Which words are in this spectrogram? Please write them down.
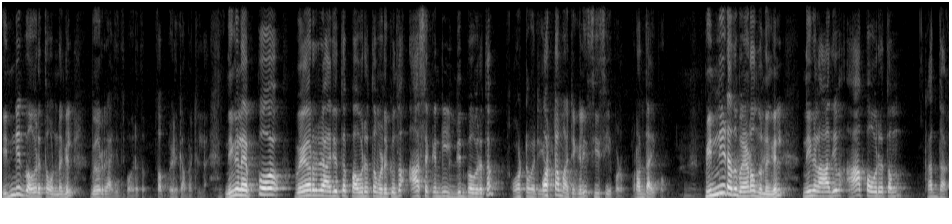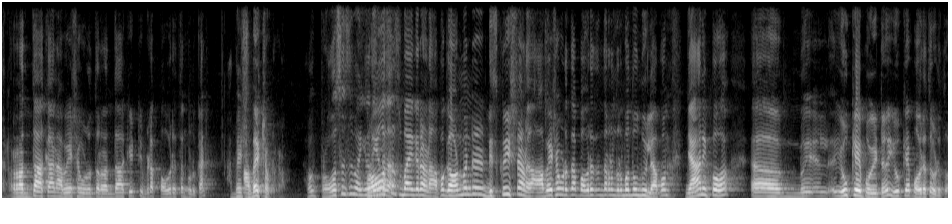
ഇന്ത്യൻ പൗരത്വം ഉണ്ടെങ്കിൽ വേറൊരു രാജ്യത്ത് പൗരത്വം എടുക്കാൻ പറ്റില്ല. നിങ്ങൾ എപ്പോൾ വേറൊരു രാജ്യത്തെ പൗരത്വം എടുക്കുന്നോ ആ സെക്കൻഡിൽ ഇന്ത്യൻ പൗരത്വം ഓട്ടോമാറ്റിക് ഓട്ടോമാറ്റിക്കലി സീസ് ചെയ്യപ്പെടും റദ്ദായിപ്പോകും പിന്നീട് അത് വേണമെന്നുണ്ടെങ്കിൽ നിങ്ങൾ ആദ്യം ആ പൗരത്വം റദ്ദാക്കണം. റദ്ദാക്കാൻ അപേക്ഷ കൊടുത്ത് റദ്ദാക്കിയിട്ട് ഇവിടെ പൗരത്വം കൊടുക്കാൻ അപേക്ഷ അപേക്ഷ കൊടുക്കണം. അപ്പോൾ പ്രോസസ്സ് ഭയങ്കര നീണ്ടതാ. പ്രോസസ് ഭയങ്കരമാണ്. അപ്പോൾ ഗവൺമെന്റ് ഡിസ്ക്രിപ്ഷനാണ് അപേക്ഷ കൊടുത്താൽ പൗരത്വം തരണം നിർബന്ധമൊന്നുമില്ല. അപ്പം ഞാനിപ്പോൾ യു കെ പോയിട്ട് യു കെ പൗരത്വം എടുത്തു.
